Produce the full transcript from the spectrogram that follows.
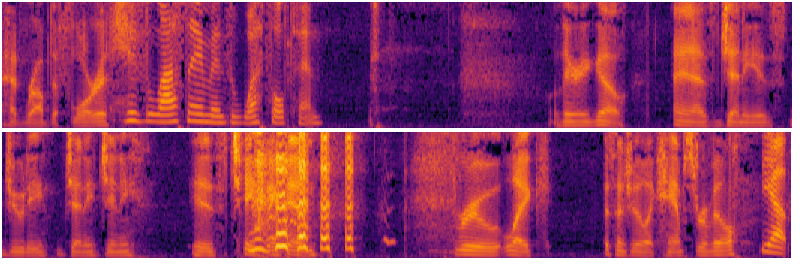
had robbed a florist. His last name is Weaselton. Well, there you go. And as Jenny is Judy, Jenny, Ginny is chasing him through like essentially like Hamsterville. Yep.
